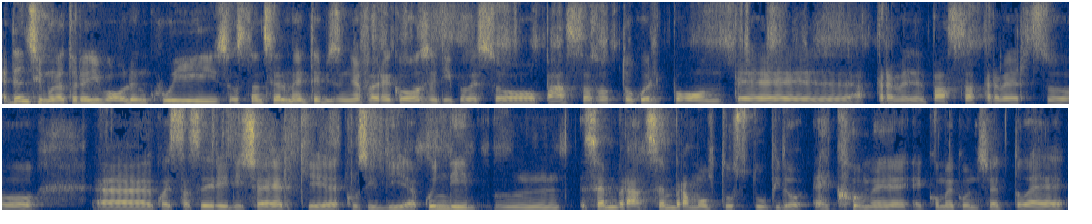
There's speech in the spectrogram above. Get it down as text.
ed è un simulatore di volo in cui sostanzialmente bisogna fare cose tipo adesso passa sotto quel ponte, attraver- passa attraverso eh, questa serie di cerchi e così via. Quindi mh, sembra, sembra molto stupido e come, e come concetto è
